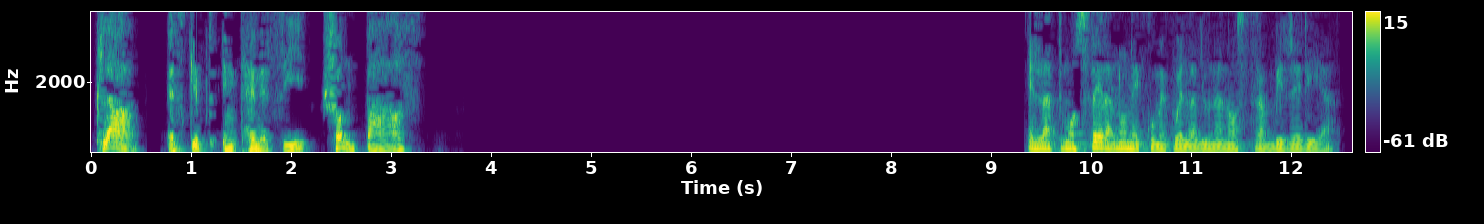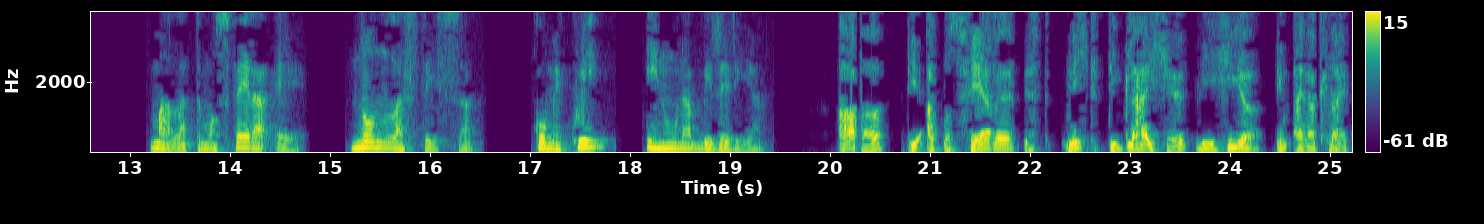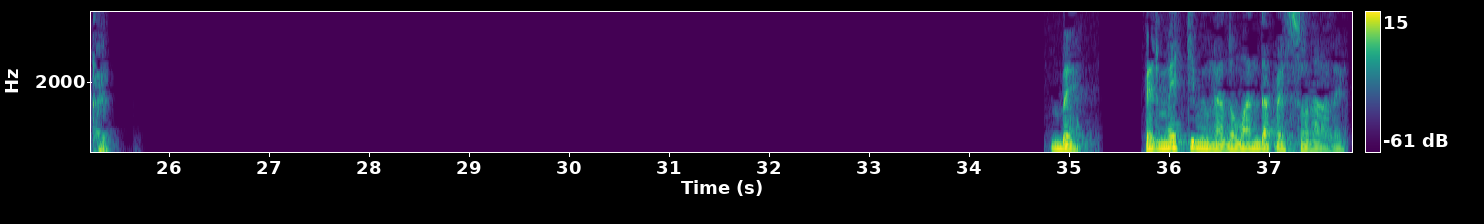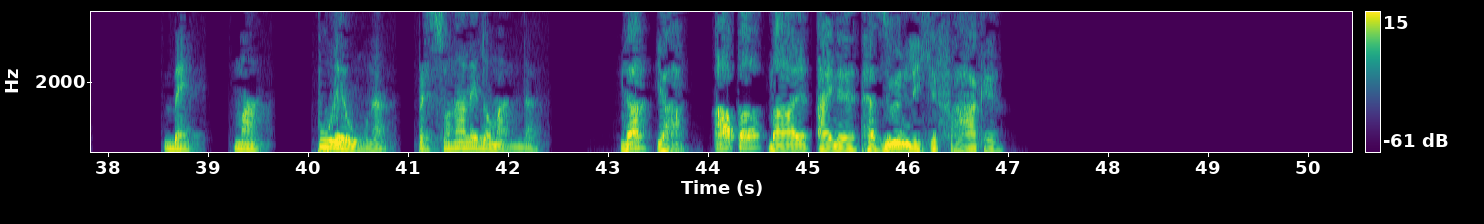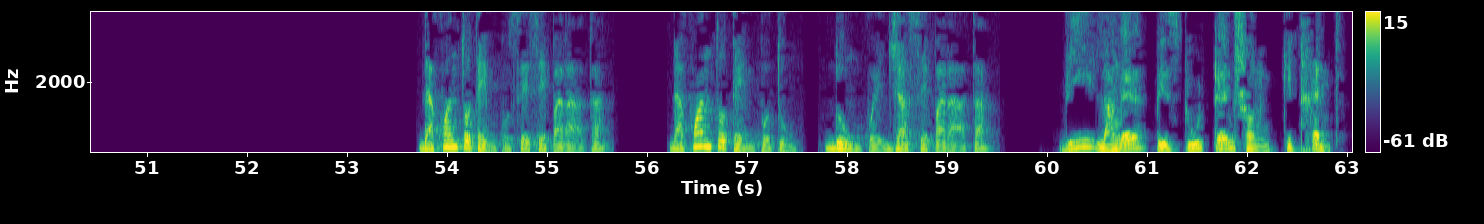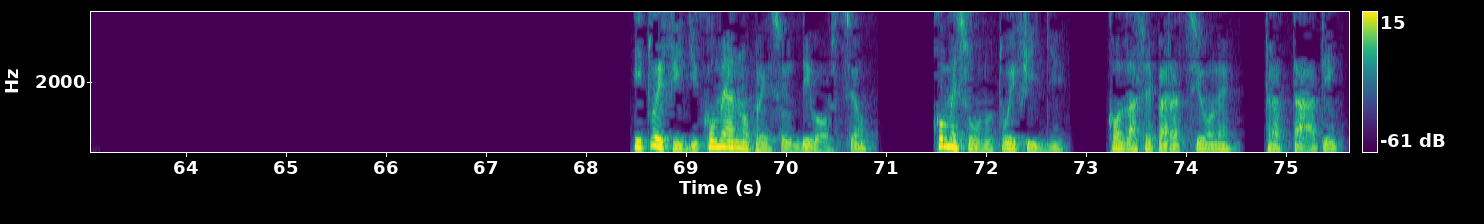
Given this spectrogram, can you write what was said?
Klar, es gibt in Tennessee schon Bars, E l'atmosfera non è come quella di una nostra birreria, ma l'atmosfera è non la stessa come qui in una birreria. aber die Atmosphäre ist nicht die gleiche wie hier in einer Kneipe. Beh, permettimi una domanda personale. Beh, ma pure una personale domanda. Na ja, aber mal eine persönliche Frage. Da quanto tempo sei separata? Da quanto tempo tu, dunque, già separata? Wie lange bist du denn schon getrennt? I tuoi figli come hanno preso il divorzio? Come sono tuoi figli con la separazione trattati?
